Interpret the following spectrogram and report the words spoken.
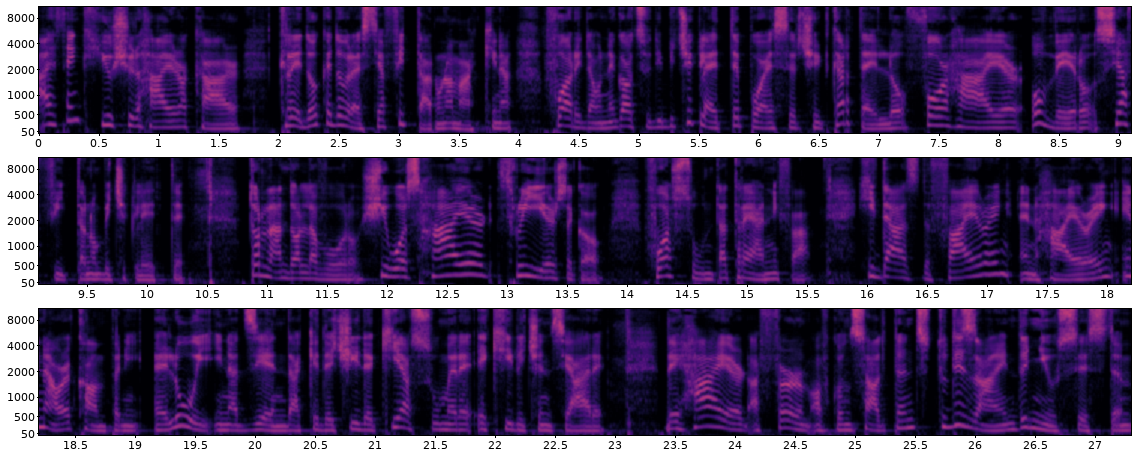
I think you should hire a car. Credo che dovresti affittare una macchina. Fuori da un negozio di biciclette può esserci il cartello for hire, ovvero si affittano biciclette. Tornando al lavoro, she was hired three years ago. Fu assunta tre anni fa. He does the firing and hiring in our company. È lui in azienda che decide chi assumere e chi licenziare. They hired a firm of consultants to design the new system.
